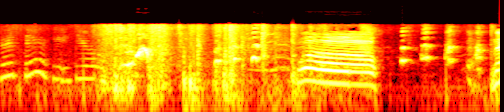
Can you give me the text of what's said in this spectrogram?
Right there. Here's your Whoa!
